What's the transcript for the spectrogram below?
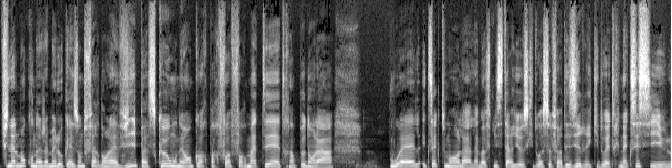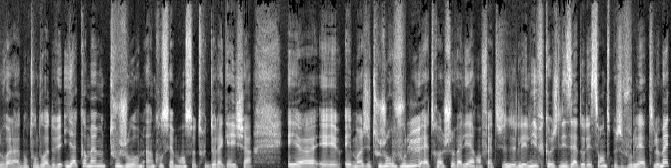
finalement qu'on n'a jamais l'occasion de faire dans la vie parce que on est encore parfois formaté à être un peu dans la Ouais, exactement, la, meuf mystérieuse qui doit se faire désirer, qui doit être inaccessible, voilà, dont on doit devenir. Il y a quand même toujours inconsciemment ce truc de la geisha. Et, euh, et, et moi, j'ai toujours voulu être chevalière, en fait. Les livres que je lisais adolescente, je voulais être le mec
